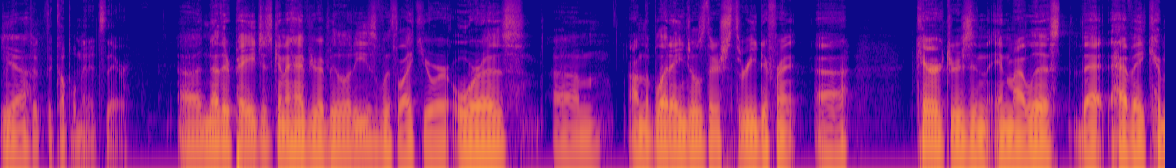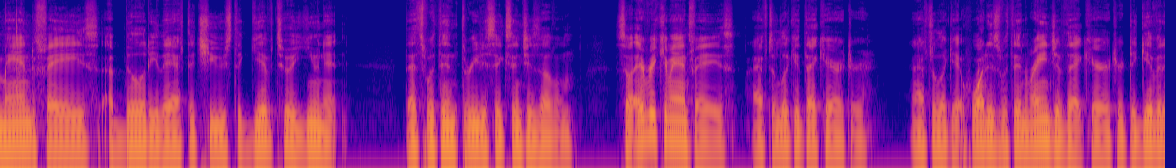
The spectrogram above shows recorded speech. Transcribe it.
Yeah. took the couple minutes there. Uh, another page is going to have your abilities with like your auras. Um, on the Blood Angels, there's three different uh, characters in in my list that have a command phase ability they have to choose to give to a unit that's within three to six inches of them. So every command phase, I have to look at that character. I have to look at what is within range of that character to give it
